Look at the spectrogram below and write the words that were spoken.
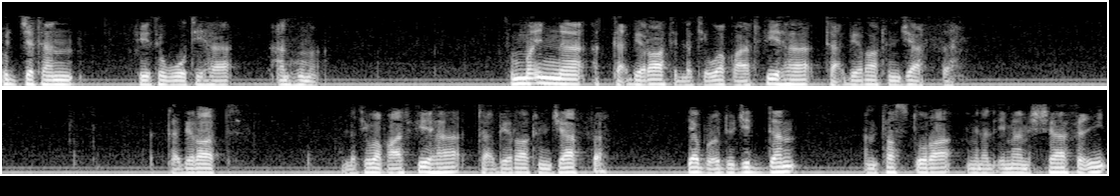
حجة في ثبوتها عنهما. ثم إن التعبيرات التي وقعت فيها تعبيرات جافة. التعبيرات التي وقعت فيها تعبيرات جافة يبعد جدا أن تصدر من الإمام الشافعي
